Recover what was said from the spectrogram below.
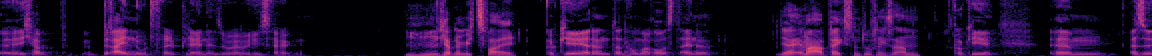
Äh, ich habe drei Notfallpläne sogar, würde ich sagen. Mhm, ich habe nämlich zwei. Okay, ja, dann, dann hau mal raus, deine. Ja, immer abwechselnd, du fängst an. Okay. Ähm, also,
